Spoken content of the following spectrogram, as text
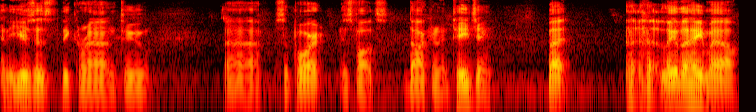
and he uses the Quran to uh, support his false doctrine and teaching. But look at the hate mail.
